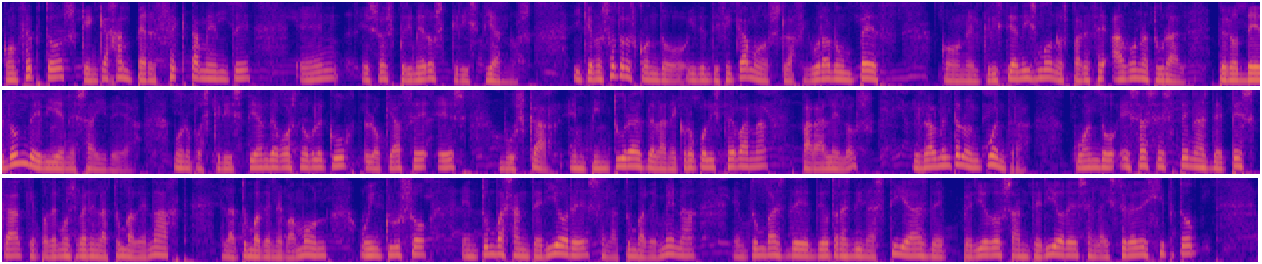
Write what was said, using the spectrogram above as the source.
conceptos que encajan perfectamente en esos primeros cristianos y que nosotros cuando identificamos la figura de un pez con el cristianismo nos parece algo natural. Pero ¿de dónde viene esa idea? Bueno, pues Christian de Gosnoblecourt lo que hace es buscar en pinturas de la necrópolis tebana paralelos y realmente lo encuentra cuando esas escenas de pesca que podemos ver en la tumba de Nacht, en la tumba de Nebamón, o incluso en tumbas anteriores, en la tumba de Mena, en tumbas de, otras dinastías, de periodos anteriores en la historia de Egipto,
